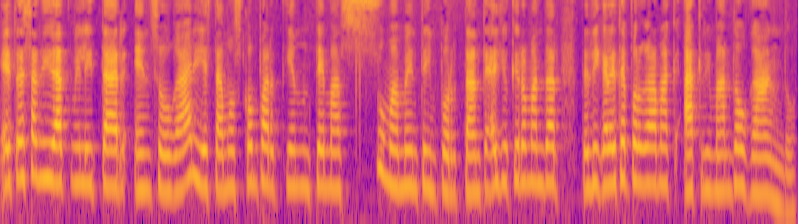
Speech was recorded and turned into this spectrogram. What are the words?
Esto es Sanidad Militar en su hogar y estamos compartiendo un tema sumamente importante. Yo quiero mandar, dedicar este programa a Crimaldo Gando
